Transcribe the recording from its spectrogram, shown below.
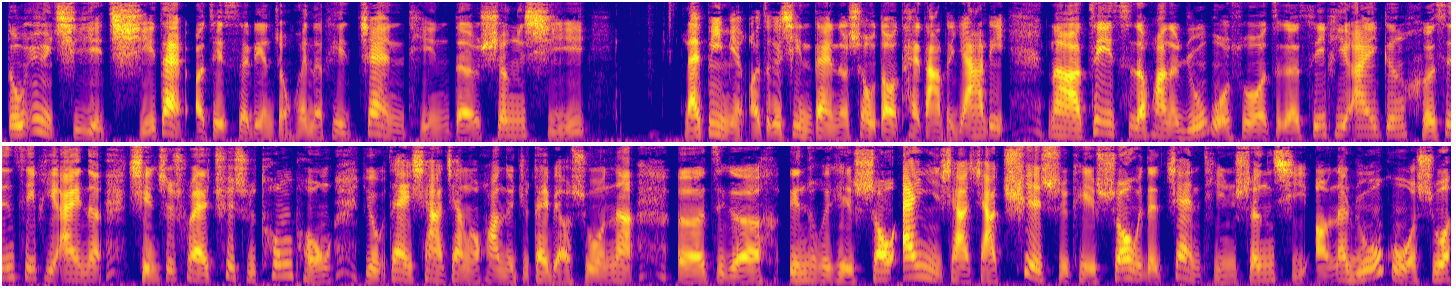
都预期也期待啊，这次的联准会呢可以暂停的升息。来避免啊这个信贷呢受到太大的压力。那这一次的话呢，如果说这个 CPI 跟核心 CPI 呢显示出来确实通膨有在下降的话呢，就代表说那呃这个联准会可以稍安一下下，确实可以稍微的暂停升息啊。那如果说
